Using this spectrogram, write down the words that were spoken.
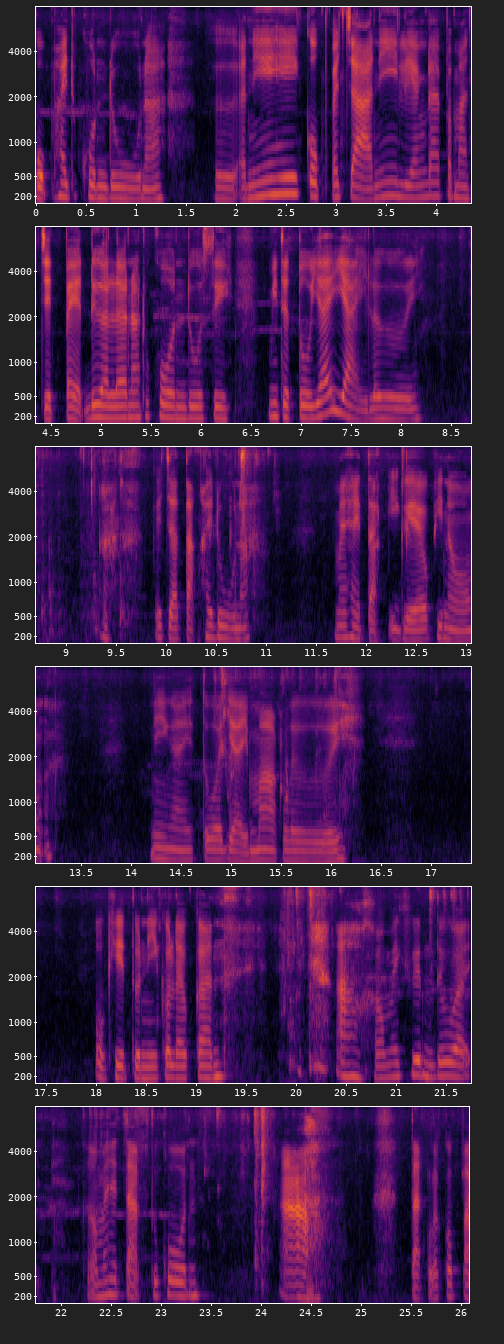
กบให้ทุกคนดูนะเอออันนี้กบไก่จ๋านี่เลี้ยงได้ประมาณเจ็ดแปดเดือนแล้วนะทุกคนดูสิมีแต่ตัวใหญ่ๆเลยอะไก่จ๋าตักให้ดูนะ ไม่ให้ตักอีกแล้วพี่น้อง นี่ไงตัวใหญ่มากเลย โอเคตัวนี้ก็แล้วกัน อ้าวเขาไม่ขึ้นด้วย เขาไม่ให้ตักทุกคน อ้าว ตักแล้วก็ไป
